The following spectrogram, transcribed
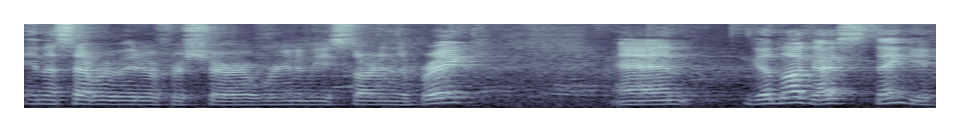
in a separate video for sure, we're going to be starting the break. And good luck, guys. Thank you.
